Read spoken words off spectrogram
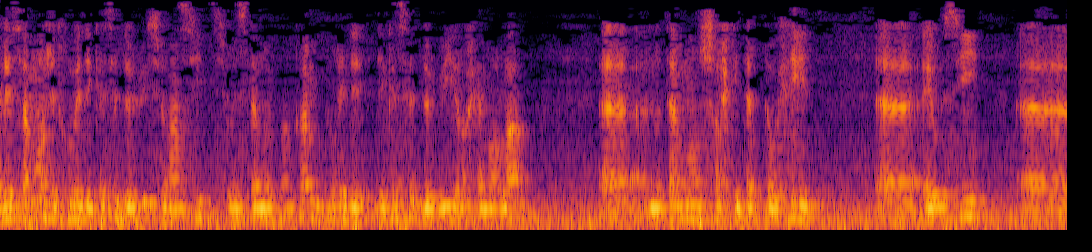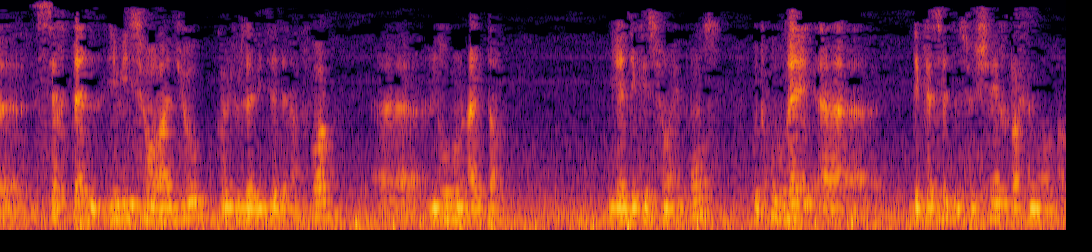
récemment, j'ai trouvé des cassettes de lui sur un site, sur islamoui.com. Vous aurez des, cassettes de lui, rahimahullah, euh, notamment Sharh Kitab Tawhid, euh, et aussi euh, certaines émissions radio, comme je vous avais dit la dernière fois, euh, Nourun Alta. Il y a des questions-réponses. Vous trouverez des cassettes de ce cheikh, rahimahullah.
